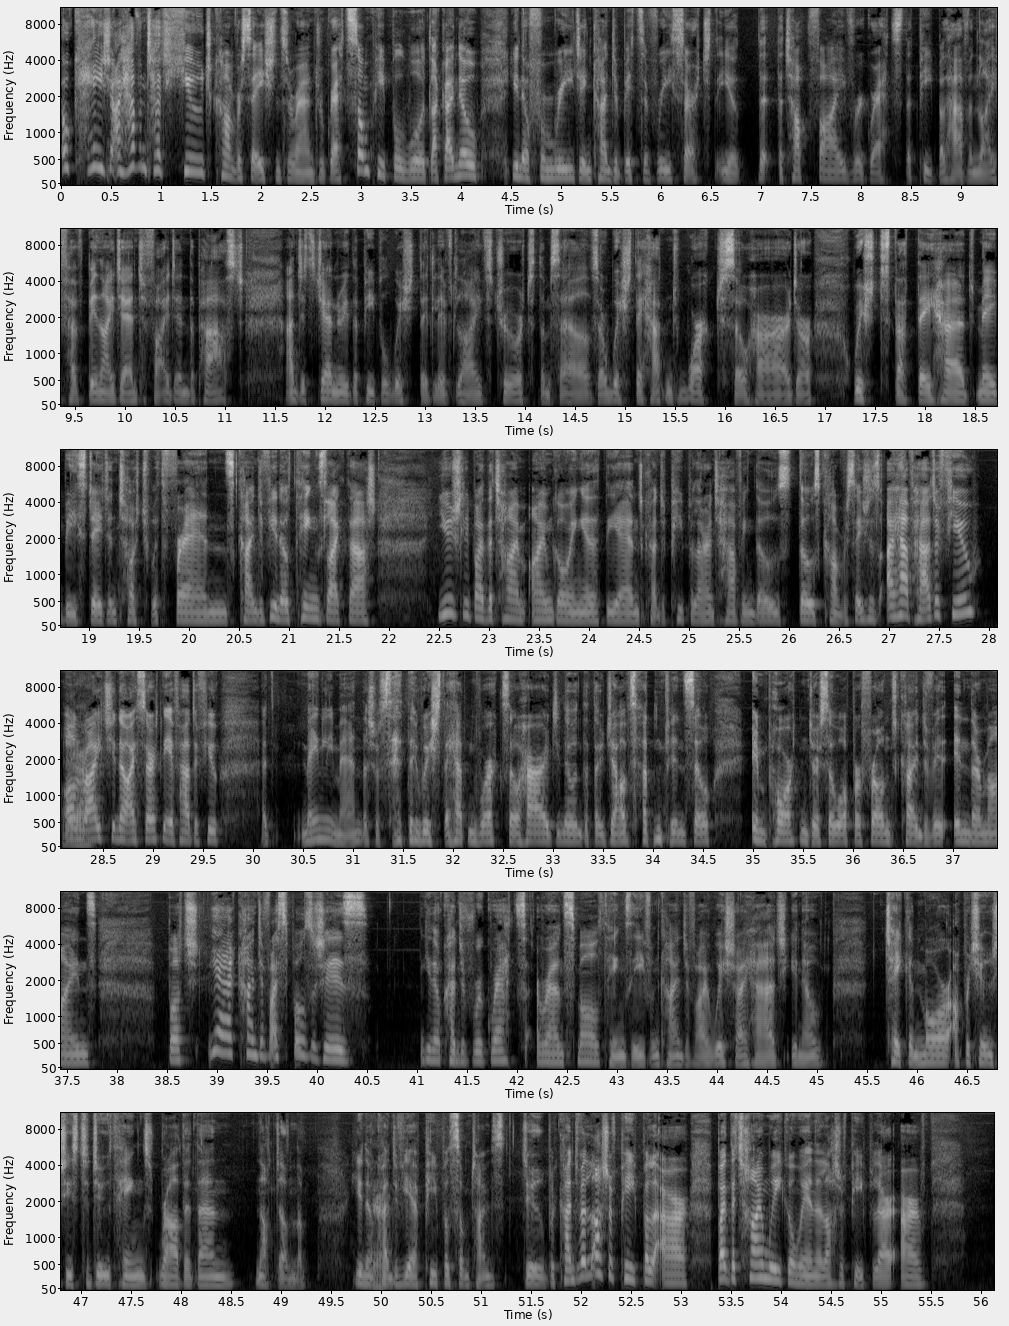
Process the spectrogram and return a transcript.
occasion I haven't had huge conversations around regret. Some people would, like I know, you know, from reading kind of bits of research, that, you know, that the top five regrets that people have in life have been identified in the past, and it's generally that people wish they'd lived lives truer to themselves, or wish they hadn't worked so hard, or wished that they had maybe stayed in touch with friends, kind of, you know, things like that usually by the time I'm going in at the end, kind of people aren't having those those conversations. I have had a few. All yeah. right, you know, I certainly have had a few, uh, mainly men that have said they wish they hadn't worked so hard, you know, and that their jobs hadn't been so important or so upper front, kind of in their minds. But yeah, kind of, I suppose it is you know, kind of regrets around small things, even kind of, I wish I had, you know, taken more opportunities to do things rather than not done them. You know, yeah. kind of, yeah, people sometimes do, but kind of a lot of people are, by the time we go in, a lot of people are, are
